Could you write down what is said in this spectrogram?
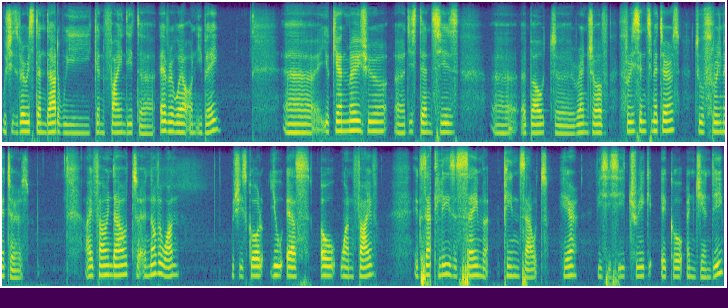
which is very standard, we can find it uh, everywhere on eBay. Uh, you can measure uh, distances uh, about a range of 3 centimeters to 3 meters. I found out another one which is called US015 exactly the same pins out here VCC, Trig, Echo and GND.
